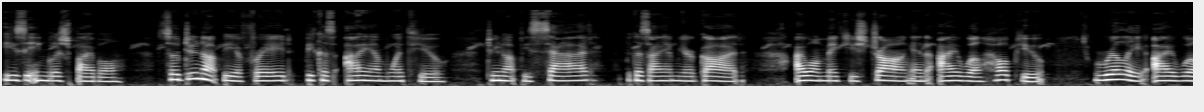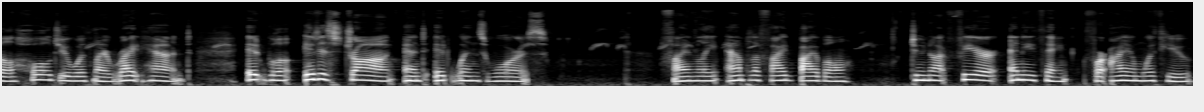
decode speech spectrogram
Easy English Bible. So do not be afraid, because I am with you. Do not be sad, because I am your God. I will make you strong, and I will help you. Really, I will hold you with my right hand. It will it is strong and it wins wars. Finally, Amplified Bible. Do not fear anything, for I am with you.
